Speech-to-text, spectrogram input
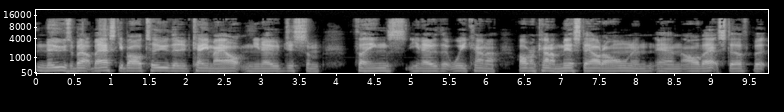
news about basketball too that had came out and, you know, just some things, you know, that we kind of, Auburn kind of missed out on and, and all that stuff. But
